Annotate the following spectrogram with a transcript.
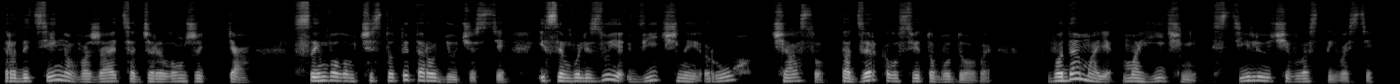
традиційно вважається джерелом життя, символом чистоти та родючості і символізує вічний рух часу та дзеркало світобудови. Вода має магічні, стілюючі властивості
